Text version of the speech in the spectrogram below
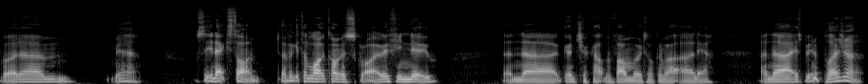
But um, yeah, I'll see you next time. Don't forget to like, comment, subscribe. If you're new, then uh, go and check out the van we were talking about earlier. And uh, it's been a pleasure.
